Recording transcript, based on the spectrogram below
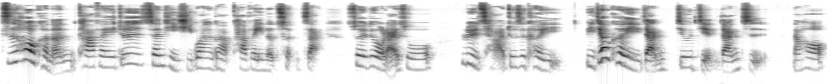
之后可能咖啡就是身体习惯那个咖啡因的存在，所以对我来说，绿茶就是可以比较可以燃就减燃脂，然后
